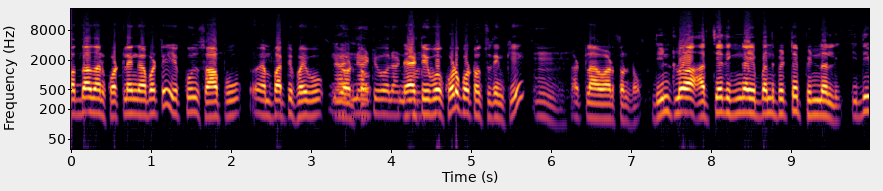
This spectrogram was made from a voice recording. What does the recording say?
పొద్దా దాన్ని కొట్టలేం కాబట్టి ఎక్కువ సాపు ఎం థర్టీ ఫైవ్ నేటివ్ కూడా కొట్టవచ్చు దీనికి. అట్లా వాడుతుంటాం. దీంట్లో అత్యధికంగా ఇబ్బంది పెట్టే పిన్నల్లి. ఇది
